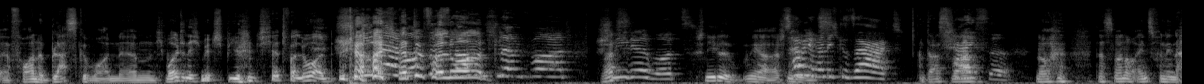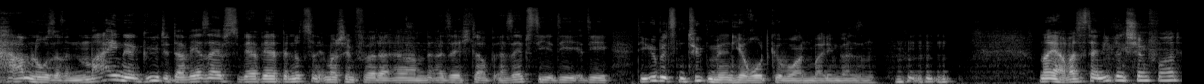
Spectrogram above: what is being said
äh, vorne blass geworden. Ähm, ich wollte nicht mitspielen, ich hätte verloren. Ja, ich hätte Schniedelwurz ist verloren. noch ein. Was? Schniedelwurz. Schniedel, ja, Das habe ich aber nicht gesagt. Das war, Scheiße. Noch, das war noch eins von den harmloseren. Meine Güte, da wer selbst, wer, wer benutzt denn immer Schimpfwörter? Ähm, also ich glaube, selbst die, die, die, die übelsten Typen wären hier rot geworden bei dem Ganzen. naja, was ist dein Lieblingsschimpfwort?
